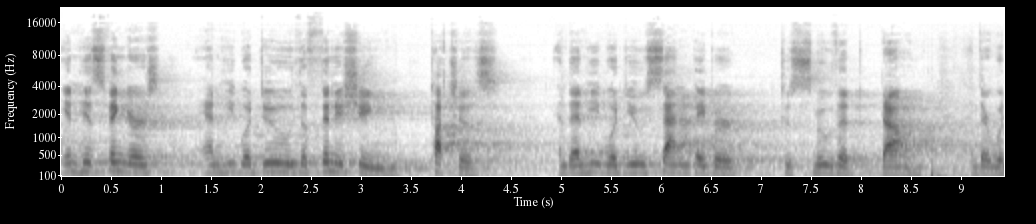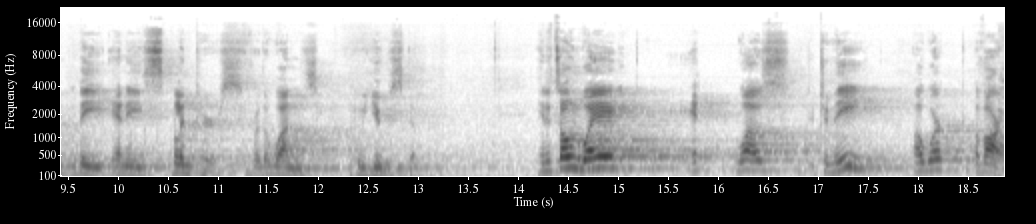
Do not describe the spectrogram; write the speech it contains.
in his fingers and he would do the finishing touches. And then he would use sandpaper to smooth it down, and there wouldn't be any splinters for the ones who used them. In its own way, was, to me, a work of art.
